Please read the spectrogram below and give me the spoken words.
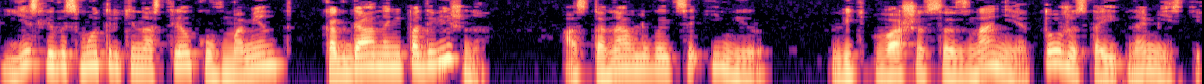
если вы смотрите на стрелку в момент, когда она неподвижна, останавливается и мир, ведь ваше сознание тоже стоит на месте,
